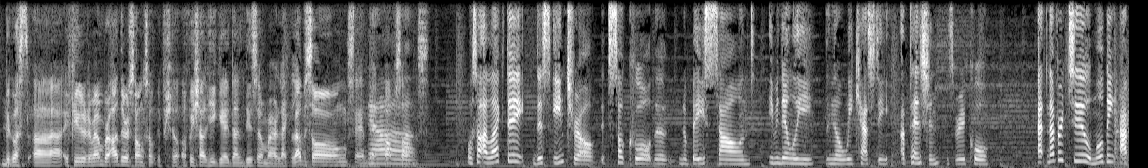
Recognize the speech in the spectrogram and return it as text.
Because uh, if you remember, other songs of official, official Hige Dandism are like love songs and then pop Yeah. songs. Also, I like the this intro. It's so cool. The you know, bass sound immediately you know we catch the attention. It's very cool. At number two, moving up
